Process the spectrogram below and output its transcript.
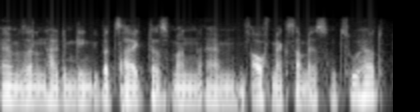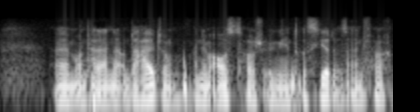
ähm, sondern halt dem Gegenüber zeigt, dass man ähm, aufmerksam ist und zuhört ähm, und halt an der Unterhaltung, an dem Austausch irgendwie interessiert ist einfach.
